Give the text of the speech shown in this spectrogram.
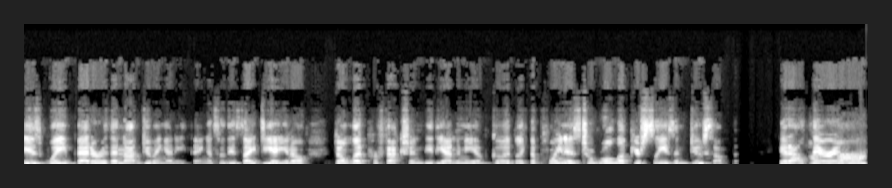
is way better than not doing anything. And so this idea, you know, don't let perfection be the enemy of good. Like the point is to roll up your sleeves and do something get out there and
